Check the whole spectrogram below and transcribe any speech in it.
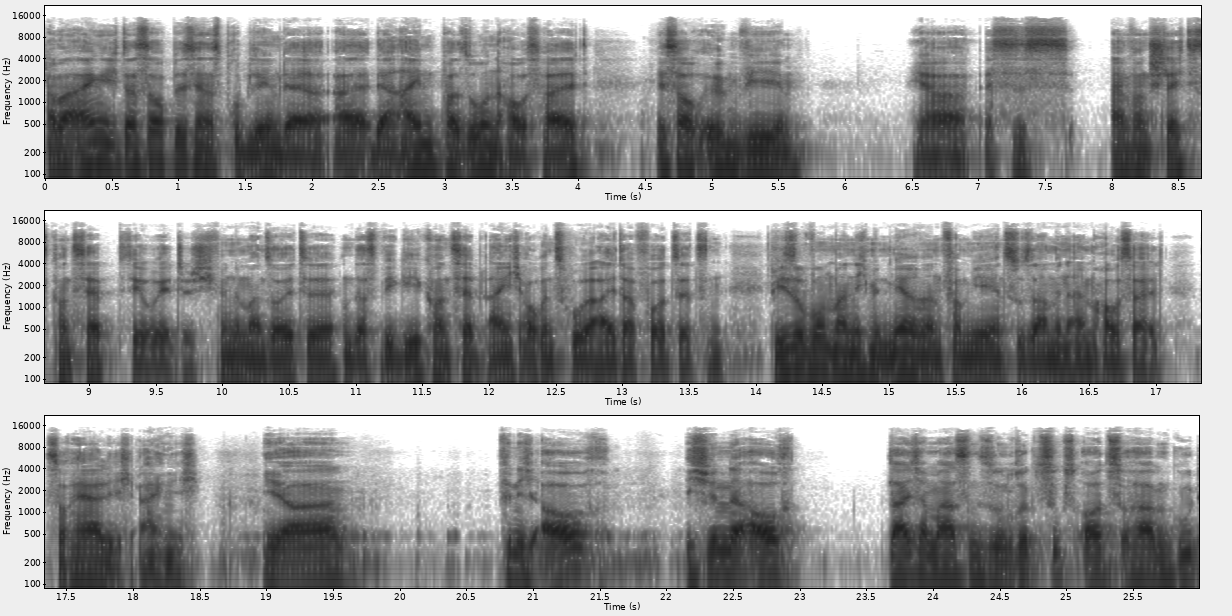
Aber eigentlich, das ist auch ein bisschen das Problem. Der, äh, der Ein-Personen-Haushalt ist auch irgendwie, ja, es ist einfach ein schlechtes Konzept, theoretisch. Ich finde, man sollte das WG-Konzept eigentlich auch ins hohe Alter fortsetzen. Wieso wohnt man nicht mit mehreren Familien zusammen in einem Haushalt? Ist doch herrlich, eigentlich. Ja, finde ich auch. Ich finde auch, gleichermaßen so einen Rückzugsort zu haben, gut.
